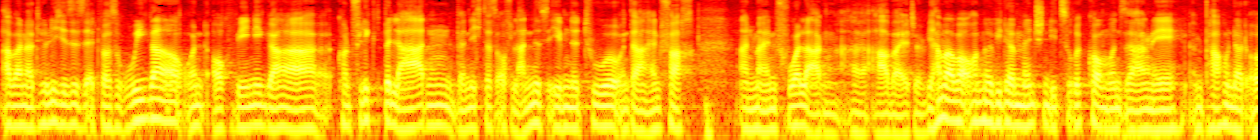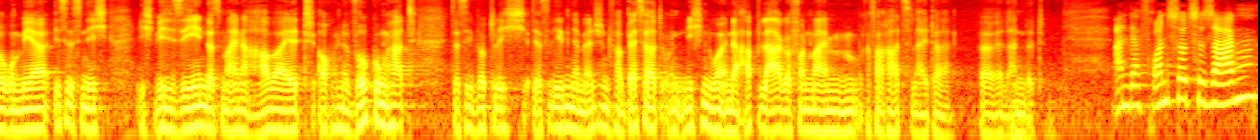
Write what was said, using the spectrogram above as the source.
Aber natürlich ist es etwas ruhiger und auch weniger konfliktbeladen, wenn ich das auf Landesebene tue und da einfach an meinen Vorlagen äh, arbeite. Wir haben aber auch immer wieder Menschen, die zurückkommen und sagen, nee, ein paar hundert Euro mehr ist es nicht. Ich will sehen, dass meine Arbeit auch eine Wirkung hat, dass sie wirklich das Leben der Menschen verbessert und nicht nur in der Ablage von meinem Referatsleiter äh, landet. An der Front sozusagen,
